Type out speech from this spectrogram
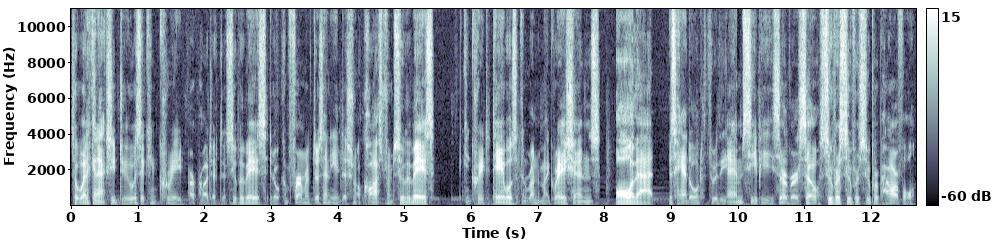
So what it can actually do is it can create our project in Supabase. It'll confirm if there's any additional cost from Supabase. It can create the tables. It can run the migrations. All of that is handled through the MCP server. So super, super, super powerful.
